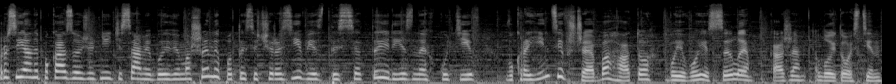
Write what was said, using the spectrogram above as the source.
росіяни показують одні й ті самі бойові машини по тисячі разів із десяти різних кутів. В українців ще багато бойової сили, каже Ллойд Остін.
